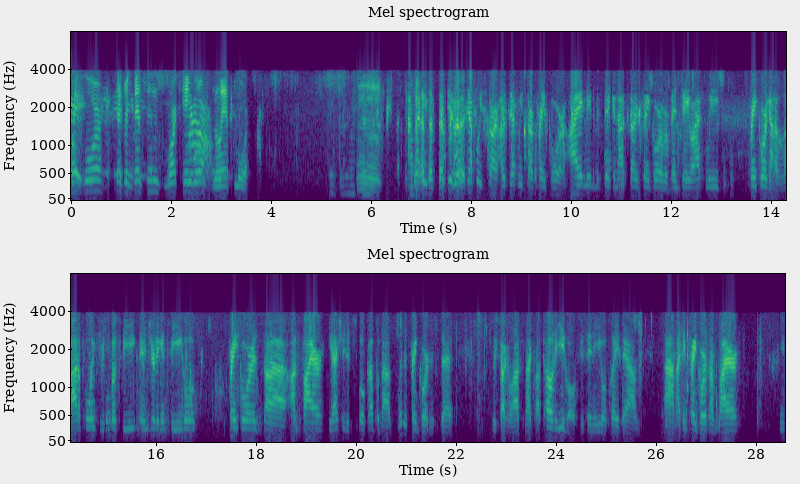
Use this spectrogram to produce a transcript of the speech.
Frank Gore, Cedric Benson, Mark Ingram, and Lance Moore. Mm. I, That- mean, that- that's I, do, I would definitely start. I would definitely start Frank Gore. I made the mistake of not starting Frank Gore over Ben Jay last week. Frank Gore got a lot of points. He was supposed to be injured against the Eagles. Frank Gore is uh, on fire. He actually just spoke up about what did Frank Gore just say? He was talking a lot of smack about oh the Eagles. He was saying the Eagles laid down. Um, I think Frank Gore's on fire. He's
